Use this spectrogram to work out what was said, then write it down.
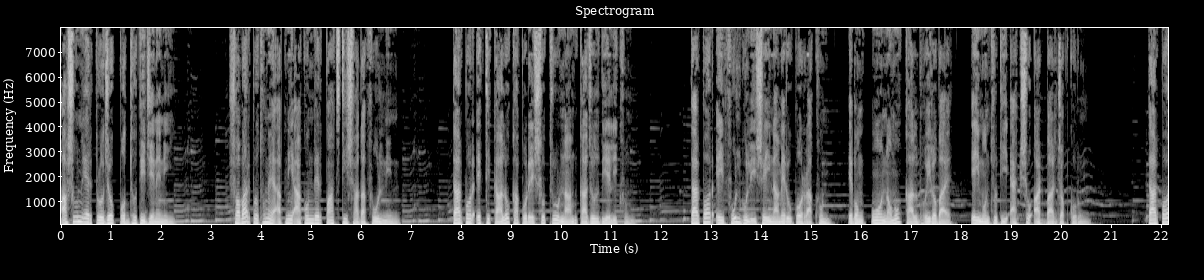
আসুন এর প্রযোগ পদ্ধতি জেনে নিই। সবার প্রথমে আপনি আকন্দের পাঁচটি সাদা ফুল নিন। তারপর একটি কালো কাপড়ে শত্রুর নাম কাজল দিয়ে লিখুন। তারপর এই ফুলগুলি সেই নামের উপর রাখুন এবং ও নম কাল ভৈরবায় এই মন্ত্রটি একশো আট বার জপ করুন। তারপর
